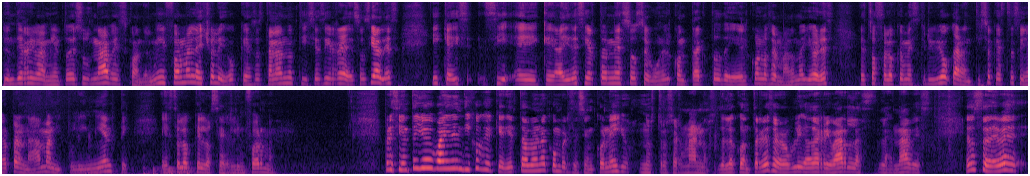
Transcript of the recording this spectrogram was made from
de un derribamiento de sus naves. Cuando él me informa el hecho, le digo que eso está en las noticias y redes sociales y que hay, eh, que hay de cierto en eso según el contacto de él con los hermanos mayores. Esto fue lo que me escribió. Garantizo que este señor para nada manipula y miente. Esto es lo que los seres le informan presidente Joe Biden dijo que quería entablar una conversación con ellos, nuestros hermanos. De lo contrario, se verá obligado a derribar las, las naves. Eso se debe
